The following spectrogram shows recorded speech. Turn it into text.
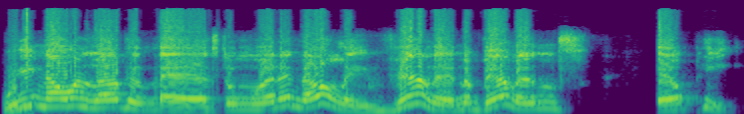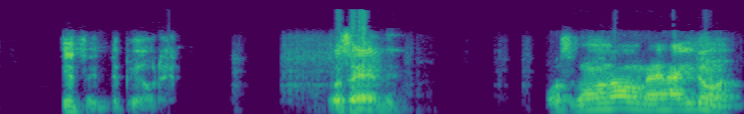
We know and love him as the one and only villain of villains. LP is in the building. What's happening? What's going on, man? How you doing?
